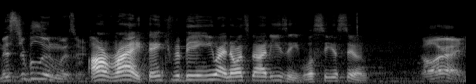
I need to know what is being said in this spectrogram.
Mr. Balloon Wizard. All right. Thank you for being you. I know it's not easy. We'll see you soon. Alrighty.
